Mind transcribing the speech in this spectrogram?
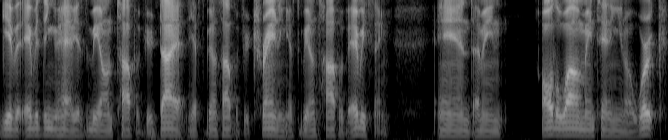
give it everything you have. You have to be on top of your diet. You have to be on top of your training. You have to be on top of everything. And I mean, all the while maintaining, you know, work.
